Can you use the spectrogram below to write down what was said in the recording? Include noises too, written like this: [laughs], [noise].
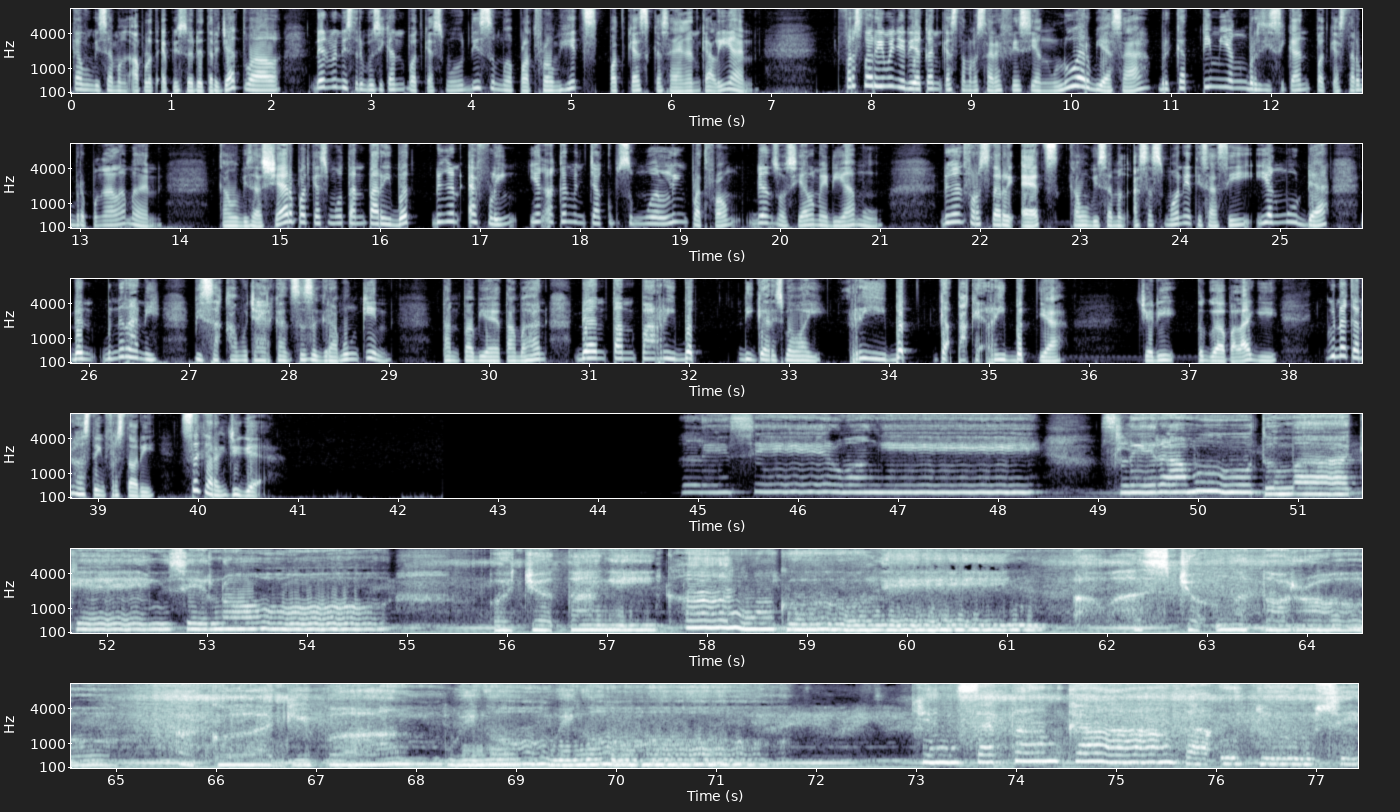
Kamu bisa mengupload episode terjadwal dan mendistribusikan podcastmu di semua platform hits podcast kesayangan kalian. First Story menyediakan customer service yang luar biasa berkat tim yang bersisikan podcaster berpengalaman. Kamu bisa share podcastmu tanpa ribet dengan F-Link yang akan mencakup semua link platform dan sosial mediamu. Dengan First Story Ads, kamu bisa mengakses monetisasi yang mudah dan beneran nih bisa kamu cairkan sesegera mungkin tanpa biaya tambahan dan tanpa ribet di garis bawahi. Ribet, gak pakai ribet ya. Jadi tunggu apa lagi? Gunakan hosting First Story sekarang juga. Lisir wangi Seliramu tumaking sirno. Ojo tangi kan guling Awas jok ngetoro. Aku lagi bang wingo wingo setan kang tak utusi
